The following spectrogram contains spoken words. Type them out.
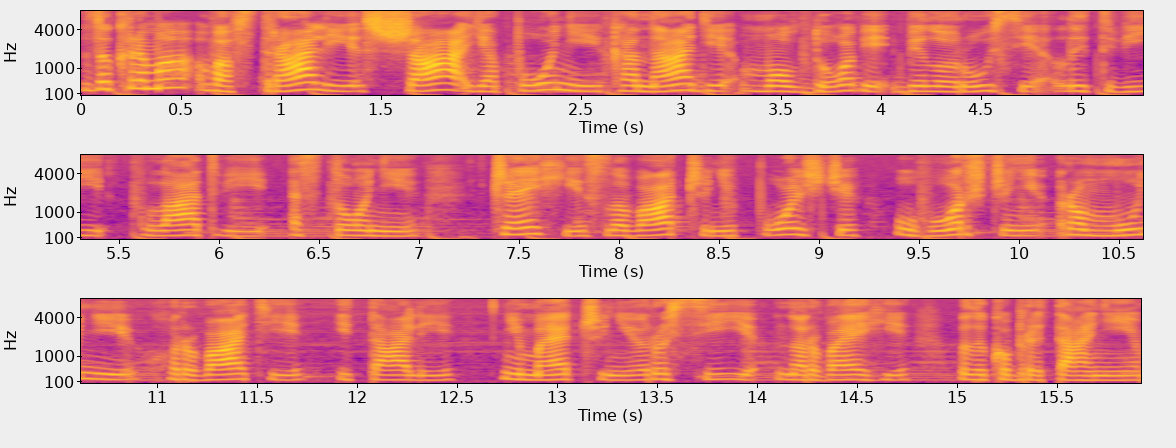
Зокрема, в Австралії, США, Японії, Канаді, Молдові, Білорусі, Литві, Латвії, Естонії, Чехії, Словаччині, Польщі, Угорщині, Румунії, Хорватії, Італії Німеччині, Росії, Норвегії, Великобританії.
